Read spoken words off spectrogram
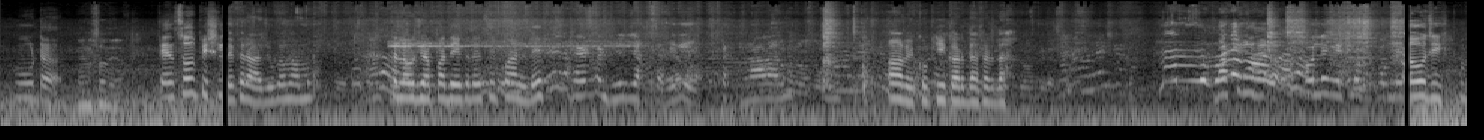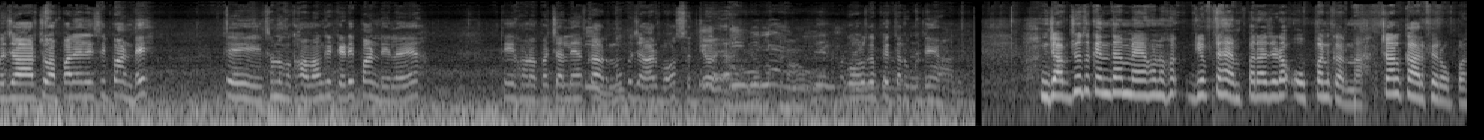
ਬੂਟ। 300 ਦੇ ਆ। 300 ਪਿਛਲੇ ਫਿਰ ਆ ਜਾਊਗਾ ਮਾਮੂ। ਤੇ ਲਓ ਜੀ ਆਪਾਂ ਦੇਖਦੇ ਸੀ ਭਾਂਡੇ। ਆ ਵੇਖੋ ਕੀ ਕਰਦਾ ਫਿਰਦਾ। ਲਓ ਜੀ ਬਾਜ਼ਾਰ ਚੋਂ ਆਪਾਂ ਲੈ ਲਏ ਸੀ ਭਾਂਡੇ। ਤੇ ਤੁਹਾਨੂੰ ਵਿਖਾਵਾਂਗੇ ਕਿਹੜੇ ਭਾਂਡੇ ਲਏ ਆ। ਤੇ ਹੁਣ ਆਪਾਂ ਚੱਲੇ ਆ ਘਰ ਨੂੰ ਬਾਜ਼ਾਰ ਬਹੁਤ ਸੱਜਿਆ ਹੋਇਆ। ਗੋਲ ਗੱਪੇ ਤਾਂ ਰੁਕਦੇ ਆ। ਜਪਜੋਤ ਕਹਿੰਦਾ ਮੈਂ ਹੁਣ ਗਿਫਟ ਹੈਂਪਰ ਆ ਜਿਹੜਾ ਓਪਨ ਕਰਨਾ। ਚੱਲ ਕਰ ਫਿਰ ਓਪਨ।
